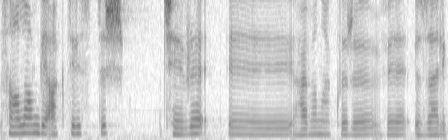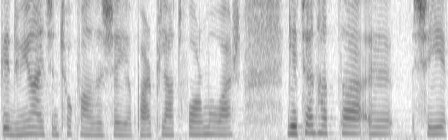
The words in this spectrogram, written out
sağlam bir aktivisttir. Çevre e, hayvan hakları ve özellikle dünya için çok fazla şey yapar. Platformu var. Geçen hatta e, şeyi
